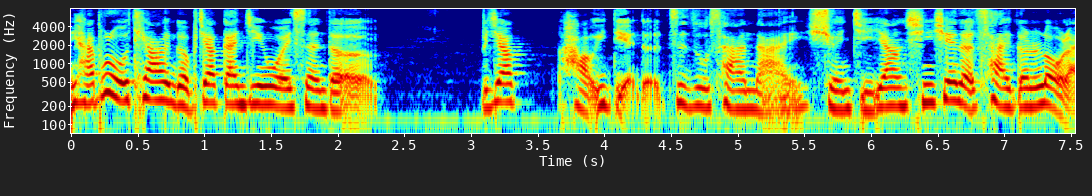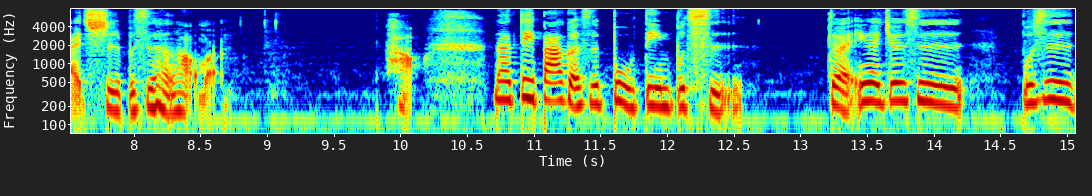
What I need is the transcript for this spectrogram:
你还不如挑一个比较干净卫生的、比较好一点的自助餐来选几样新鲜的菜跟肉来吃，不是很好吗？好，那第八个是布丁不吃，对，因为就是不是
